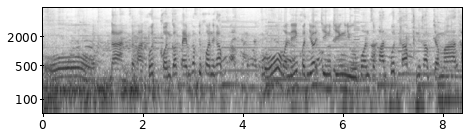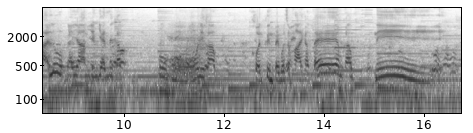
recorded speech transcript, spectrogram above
โอ้ด้านสะพานพุทธคนก็เต็มครับทุกคนนะครับ โอ้วันนี้คนเยอะจริง ๆ อยู่บนสะพานพุทธครับนี่ครับจะมาถ่ายรูปในยามเย็นๆนะครับ โอ้โหนี่ครับ คนขึ้นไปบนสะพานครับเต็มครับ นี่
